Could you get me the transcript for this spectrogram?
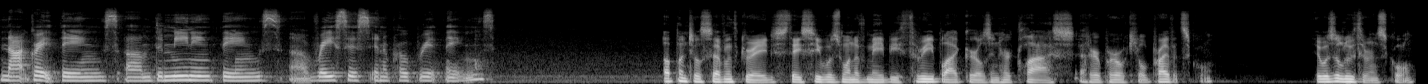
not great things, um, demeaning things, uh, racist, inappropriate things. Up until seventh grade, Stacy was one of maybe three black girls in her class at her parochial private school. It was a Lutheran school,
